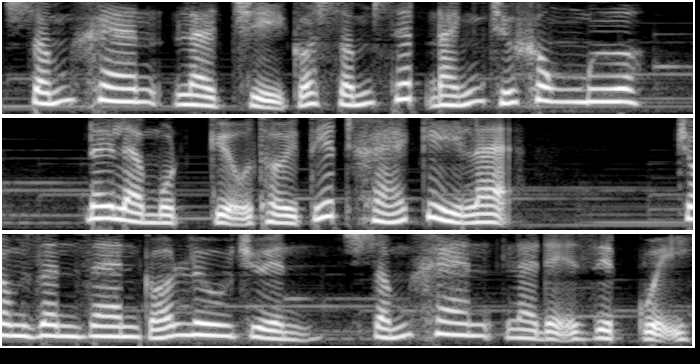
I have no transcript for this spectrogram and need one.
Sấm khen là chỉ có sấm sét đánh chứ không mưa. Đây là một kiểu thời tiết khá kỳ lạ. Trong dân gian có lưu truyền sấm khen là để diệt quỷ.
